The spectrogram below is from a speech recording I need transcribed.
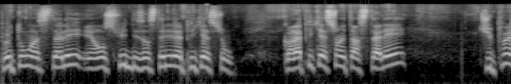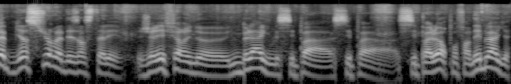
Peut-on installer et ensuite désinstaller l'application? Quand l'application est installée, tu peux bien sûr la désinstaller. J'allais faire une, blague, mais c'est pas, c'est pas, c'est pas l'heure pour faire des blagues.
